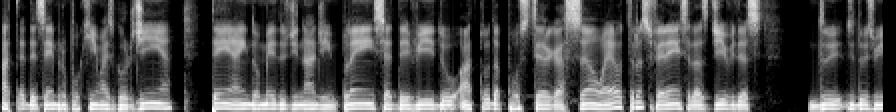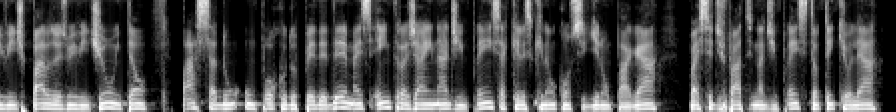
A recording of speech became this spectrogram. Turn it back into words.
Até dezembro um pouquinho mais gordinha. Tem ainda o medo de inadimplência devido a toda a postergação, é a transferência das dívidas de, de 2020 para 2021, então passa do, um pouco do PDD, mas entra já em inadimplência, aqueles que não conseguiram pagar, vai ser de fato inadimplência, então tem que olhar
